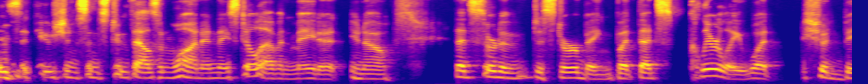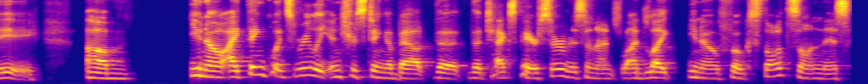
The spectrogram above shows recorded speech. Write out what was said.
institution since 2001, and they still haven't made it. You know, that's sort of disturbing, but that's clearly what should be. Um, you know, I think what's really interesting about the the taxpayer service, and I'd, I'd like you know folks' thoughts on this.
